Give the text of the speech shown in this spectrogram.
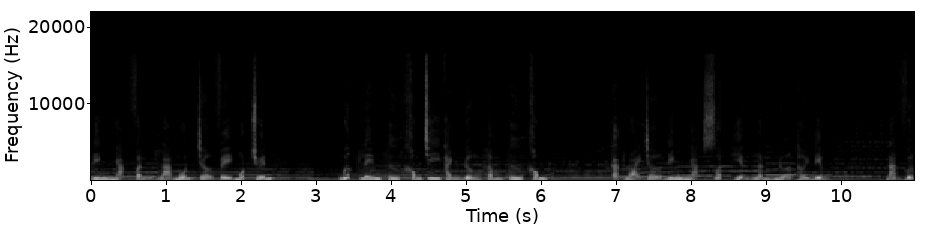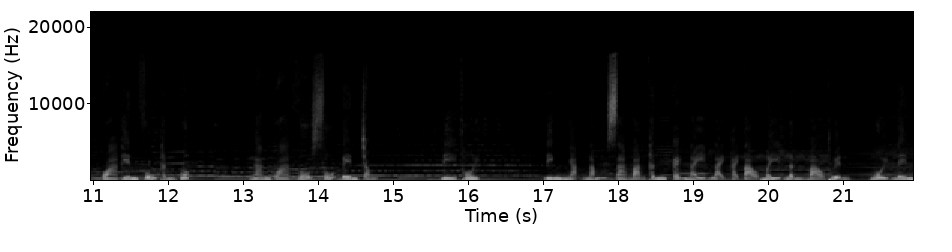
Đinh nhạc vẫn là muốn trở về một chuyến. Bước lên hư không chi thành đường hầm hư không. Các loại chờ đinh nhạc xuất hiện lần nữa thời điểm. Đã vượt qua thiên vũ thần quốc. Ngang qua vô số bên trong. Đi thôi. Đinh nhạc nắm ra bản thân cái này lại cải tạo mấy lần bảo thuyền, Ngồi lên,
